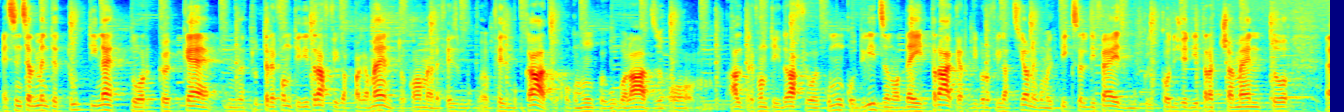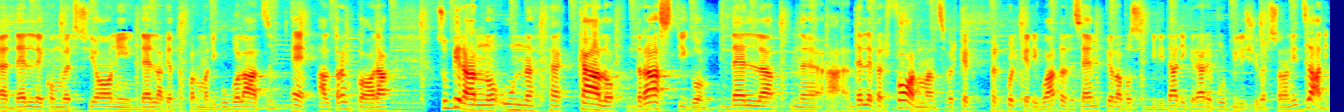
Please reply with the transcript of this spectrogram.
essenzialmente tutti i network che mh, tutte le fonti di traffico a pagamento come Facebook, Facebook Ads o comunque Google Ads o altre fonti di traffico che comunque utilizzano dei tracker di profilazione come il pixel di Facebook, il codice di tracciamento eh, delle conversioni della piattaforma di Google Ads e altro ancora subiranno un eh, calo drastico del, eh, delle performance perché per quel che riguarda ad esempio la possibilità di creare pubblici personalizzati.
